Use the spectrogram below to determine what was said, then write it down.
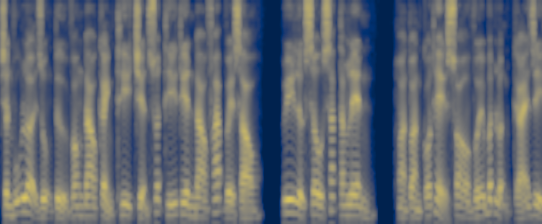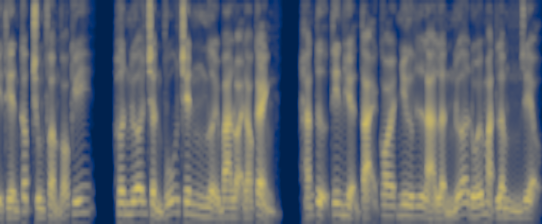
Trần vũ lợi dụng tử vong đao cảnh thi triển xuất thí thiên đao pháp về sau, uy lực sâu sắc tăng lên, hoàn toàn có thể so với bất luận cái gì thiên cấp trung phẩm võ kỹ. Hơn nữa trần vũ trên người ba loại đao cảnh, hắn tự tin hiện tại coi như là lần nữa đối mặt lâm diệu,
